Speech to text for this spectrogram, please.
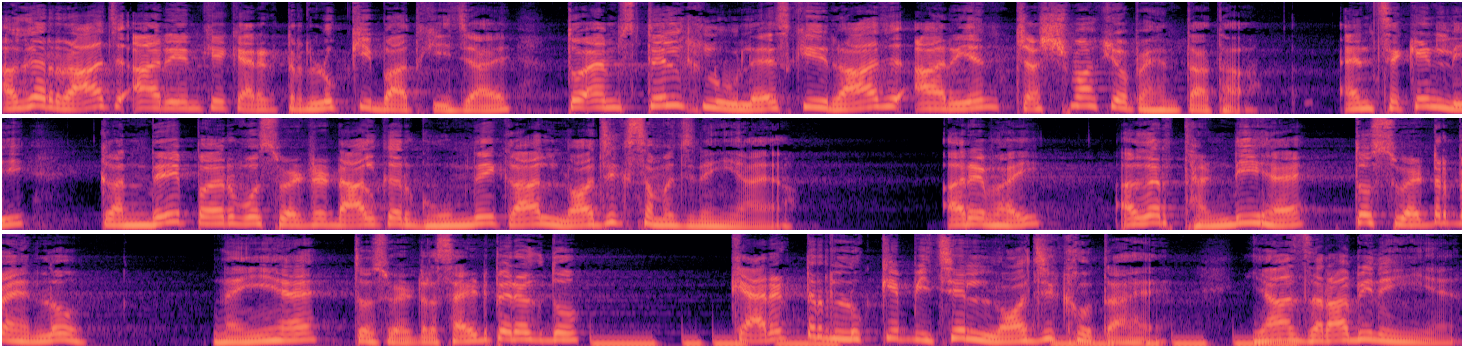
अगर राज आर्यन के कैरेक्टर लुक की बात की जाए तो आई एम स्टिल क्लूलेस कि राज आर्यन चश्मा क्यों पहनता था। एंड सेकेंडली कंधे पर वो स्वेटर डालकर घूमने का लॉजिक समझ नहीं आया। अरे भाई, अगर ठंडी है तो स्वेटर पहन लो। नहीं है तो स्वेटर साइड पे रख दो। कैरेक्टर लुक के पीछे लॉजिक होता है। यहाँ जरा भी नहीं है।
